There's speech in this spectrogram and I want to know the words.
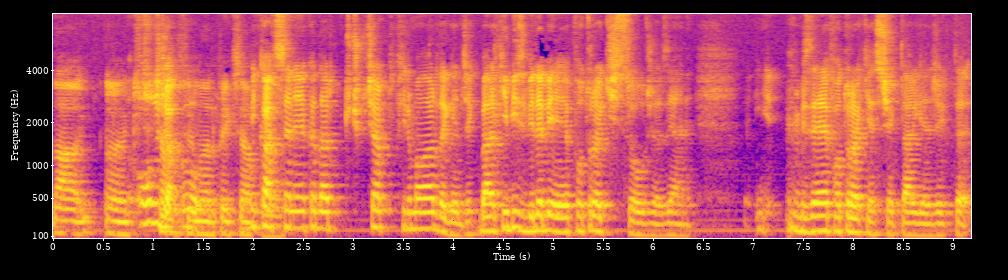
daha e, küçük Olacak, çaplı firmalar o- pek şey Birkaç seneye kadar küçük çaplı firmalar da gelecek. Belki biz bile bir e-fatura kişisi olacağız yani. Bize e-fatura kesecekler gelecekte.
